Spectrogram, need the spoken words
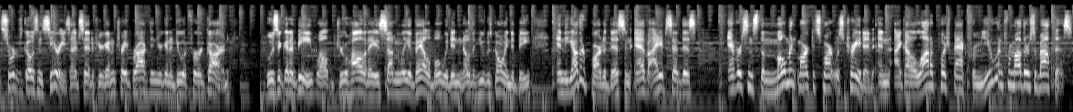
sort of goes in series. I've said if you're going to trade Brogdon, you're going to do it for a guard. Who's it going to be? Well, Jrue Holiday is suddenly available. We didn't know that he was going to be. And the other part of this, and Ev, I have said this ever since the moment Marcus Smart was traded, and I got a lot of pushback from you and from others about this.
